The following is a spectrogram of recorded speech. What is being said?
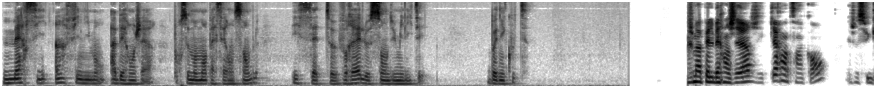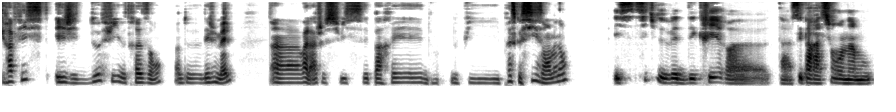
Merci infiniment à Bérangère pour ce moment passé ensemble et cette vraie leçon d'humilité. Bonne écoute. Je m'appelle Bérangère, j'ai 45 ans, je suis graphiste et j'ai deux filles de 13 ans, de, des jumelles. Euh, voilà, je suis séparée depuis presque 6 ans maintenant. Et si tu devais décrire euh, ta séparation en un mot,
